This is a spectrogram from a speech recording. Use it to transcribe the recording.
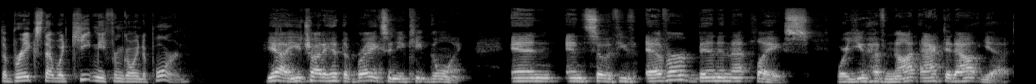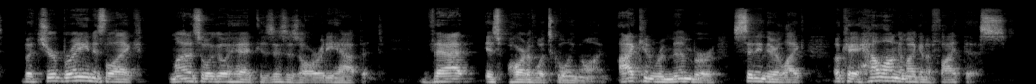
The brakes that would keep me from going to porn. Yeah, you try to hit the brakes and you keep going. And and so if you've ever been in that place where you have not acted out yet, but your brain is like, might as well go ahead because this has already happened. That is part of what's going on. I can remember sitting there like, okay, how long am I going to fight this?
